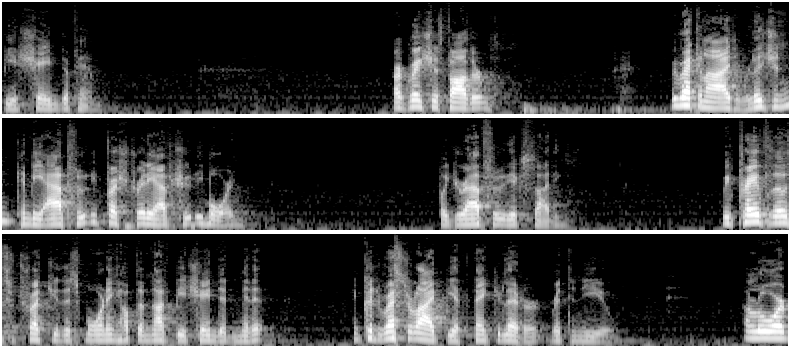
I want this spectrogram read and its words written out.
be ashamed of him. Our gracious Father, we recognize that religion can be absolutely frustrating, absolutely boring, but you're absolutely exciting. We pray for those who trust you this morning, help them not be ashamed to admit it. And could the rest of their life be a thank you letter written to you? And Lord,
